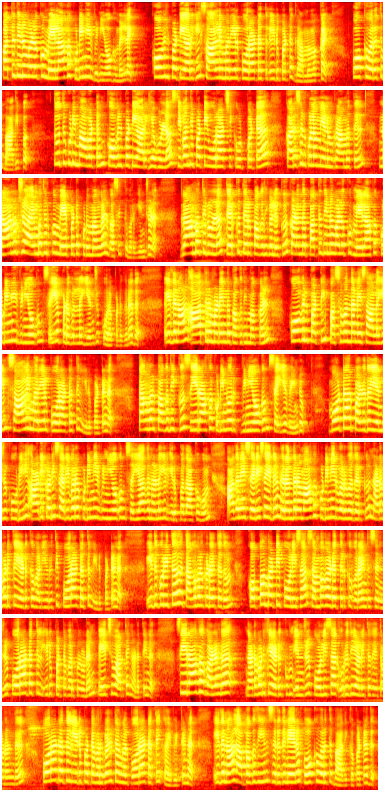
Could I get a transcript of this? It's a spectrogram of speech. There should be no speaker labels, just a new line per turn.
பத்து தினங்களுக்கும் மேலாக குடிநீர் விநியோகம் இல்லை கோவில்பட்டி அருகே சாலை மறியல் போராட்டத்தில் ஈடுபட்ட கிராம மக்கள் போக்குவரத்து பாதிப்பு. தூத்துக்குடி மாவட்டம் கோவில்பட்டி அருகே உள்ள சிவந்திப்பட்டி ஊராட்சிக்கு உட்பட்ட கரிசல்குளம் எனும் கிராமத்தில் நானூற்று ஐம்பதற்கும் மேற்பட்ட குடும்பங்கள் வசித்து வருகின்றன. கிராமத்தில் உள்ள தெற்கு தெரு பகுதிகளுக்கு கடந்த பத்து தினங்களுக்கும் மேலாக குடிநீர் விநியோகம் செய்யப்படவில்லை என்று கூறப்படுகிறது. இதனால் ஆத்திரமடைந்த பகுதி மக்கள் கோவில்பட்டி பசுவந்தனை சாலையில் சாலை மறியல் போராட்டத்தில் ஈடுபட்டனர். தங்கள் பகுதிக்கு சீராக குடிநீர் விநியோகம் செய்ய வேண்டும். மோட்டார் பழுது என்று கூறி அடிக்கடி சரிவர குடிநீர் விநியோகம் செய்யாத நிலையில் இருப்பதாகவும் அதனை சரி செய்து நிரந்தரமாக குடிநீர் வருவதற்கு நடவடிக்கை எடுக்க வலியுறுத்தி போராட்டத்தில் ஈடுபட்டனர். இதுகுறித்து தகவல் கிடைத்ததும் கொப்பம்பட்டி போலீசார் சம்பவ இடத்திற்கு விரைந்து சென்று போராட்டத்தில் ஈடுபட்டவர்களுடன் பேச்சுவார்த்தை நடத்தினர். சீராக வழங்க நடவடிக்கை எடுக்கும் என்று போலீசார் உறுதியளித்ததை தொடர்ந்து போராட்டத்தில் ஈடுபட்டவர்கள் தங்கள் போராட்டத்தை கைவிட்டனர். இதனால் அப்பகுதியில் சிறிது நேரம் போக்குவரத்து பாதிக்கப்பட்டது.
